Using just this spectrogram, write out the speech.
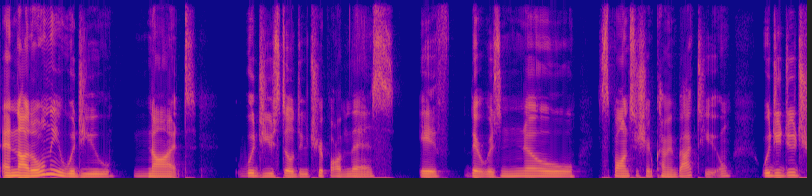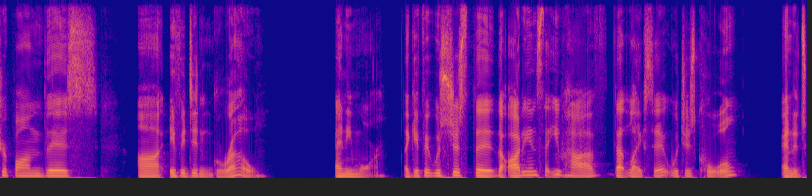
And not only would you not, would you still do trip on this if there was no sponsorship coming back to you? Would you do trip on this uh, if it didn't grow anymore? Like if it was just the the audience that you have that likes it, which is cool, and it's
